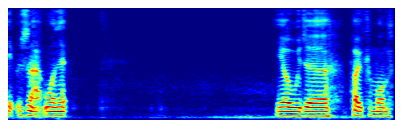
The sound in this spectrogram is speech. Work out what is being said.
It was that one, it. The old uh, Pokemon.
